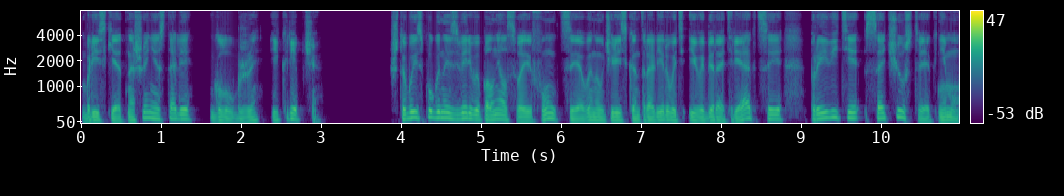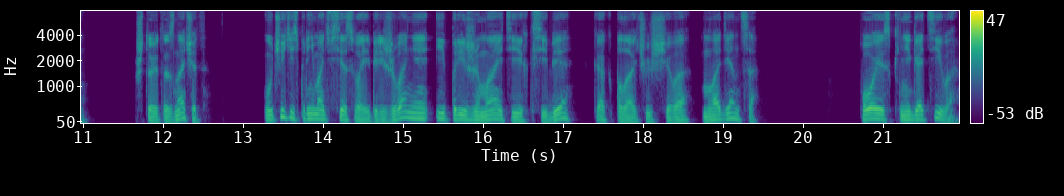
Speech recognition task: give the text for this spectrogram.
Близкие отношения стали глубже и крепче. Чтобы испуганный зверь выполнял свои функции, а вы научились контролировать и выбирать реакции, проявите сочувствие к нему. Что это значит? Учитесь принимать все свои переживания и прижимайте их к себе, как плачущего младенца. Поиск негатива.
